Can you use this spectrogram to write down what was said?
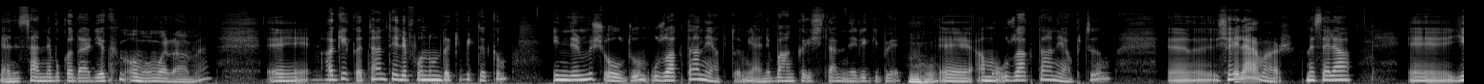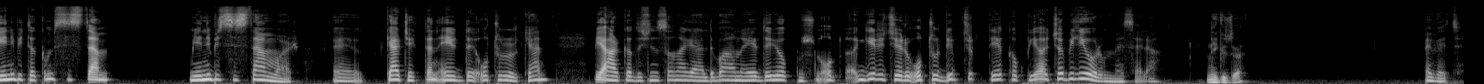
yani senle bu kadar yakın olmama rağmen. E, hakikaten telefonumdaki bir takım indirmiş olduğum uzaktan yaptığım yani banka işlemleri gibi hı hı. E, ama uzaktan yaptığım e, şeyler var. Mesela e, yeni bir takım sistem yeni bir sistem var. E, gerçekten evde otururken bir arkadaşın sana geldi bana evde yok musun o, gir içeri otur deyip çık diye kapıyı açabiliyorum mesela. Ne güzel. Evet.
